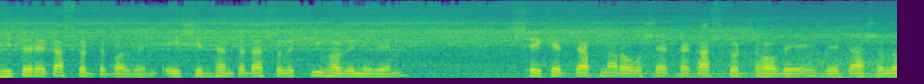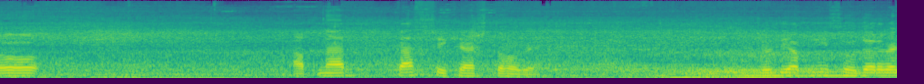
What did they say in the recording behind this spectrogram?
ভিতরে কাজ করতে পারবেন। এই সিদ্ধান্তটা আসলে কীভাবে নেবেন? সেক্ষেত্রে আপনার অবশ্যই একটা কাজ করতে হবে, যেটা আসলে আপনার কাজ শিখে আসতে হবে। যদি আপনি সৌদি আরবে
